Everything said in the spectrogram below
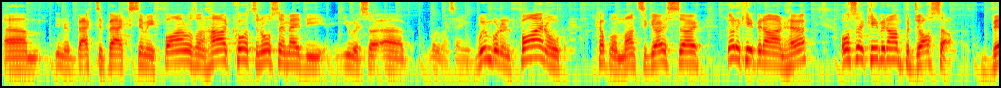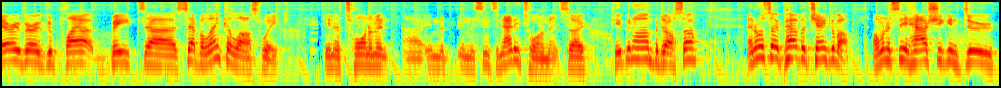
um, you know back-to-back semi-finals on hard courts, and also made the US uh, what am I saying Wimbledon final a couple of months ago. So got to keep an eye on her. Also keep an eye on Badosa, very very good player. Beat uh, Sabalenka last week in a tournament uh, in the in the Cincinnati tournament. So keep an eye on Badosa. And also Pavlyuchenkova. I want to see how she can do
